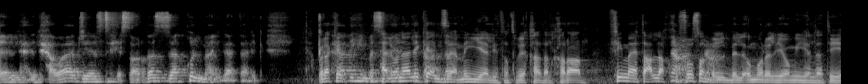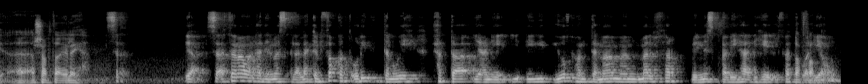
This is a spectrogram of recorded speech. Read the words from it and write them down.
الحواجز، حصار غزة، كل ما إلى ذلك. ولكن هل هنالك إلزامية لتطبيق هذا القرار فيما يتعلق نعم، خصوصا نعم. بالأمور اليومية التي أشرت إليها؟ سأتناول هذه المسألة لكن فقط أريد التنويه حتى يعني يفهم تماما ما الفرق بالنسبة لهذه الفتوى. اليوم.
